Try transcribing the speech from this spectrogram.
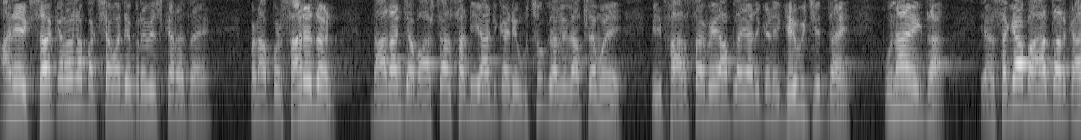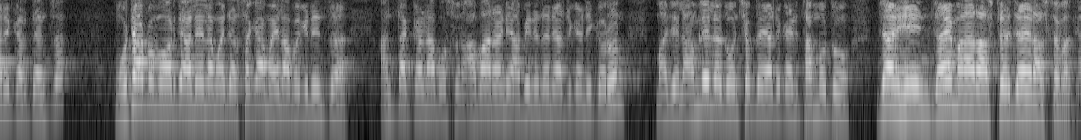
आणि एक सहकार्याला पक्षामध्ये प्रवेश करायचा आहे. पण आपण सारेजण दादांच्या भाषणासाठी या ठिकाणी उत्सुक झालेले असल्यामुळे मी फारसा वेळ आपला या ठिकाणी घेऊ इच्छित नाही. पुन्हा एकदा या सगळ्या बहादार कार्यकर्त्यांचं मोठ्या प्रमाणावरती आलेल्या माझ्या सगळ्या महिला भगिनींचं अंतःकरणापासून आभार आणि अभिनंदन या ठिकाणी करून माझे लांबलेले दोन शब्द या ठिकाणी थांबवतो. जय हिंद जय महाराष्ट्र जय राष्ट्रवादी.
